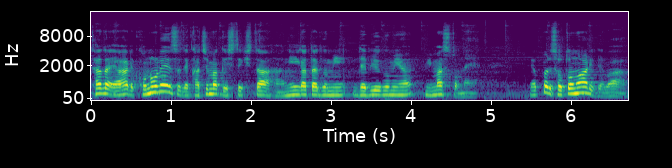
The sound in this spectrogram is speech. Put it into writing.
ただやはりこのレースで勝ち負けしてきた新潟組デビュー組を見ますとねやっぱり外回りでは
